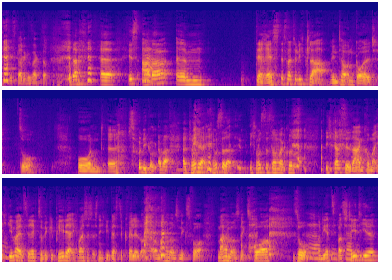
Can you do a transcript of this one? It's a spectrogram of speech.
was ich das gerade gesagt habe. Und dann äh, ist aber, ähm, der Rest ist natürlich klar, Winter und Gold. So. Und, äh, Entschuldigung, aber Antonia, ich musste, da, ich musste es nochmal kurz, ich kann es dir sagen, guck mal, ich gehe mal jetzt direkt zu Wikipedia. Ich weiß, das ist nicht die beste Quelle, Leute, aber machen wir uns nichts vor. Machen wir uns nichts vor. So, und jetzt, was steht hier?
